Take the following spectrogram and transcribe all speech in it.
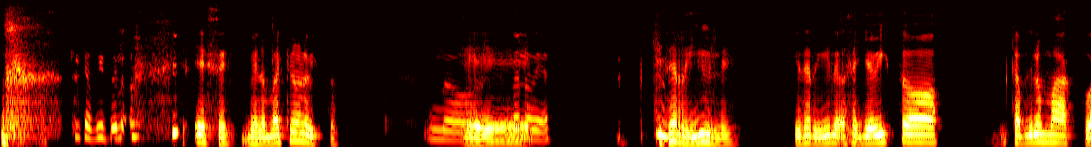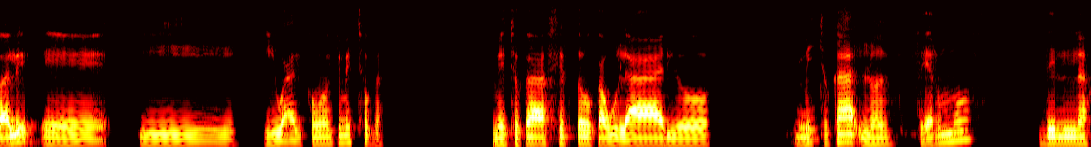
¿Qué capítulo? Ese, menos mal que no lo he visto. No, no lo eh, veas. Qué terrible, qué terrible. O sea, yo he visto capítulos más actuales eh, y igual, como que me choca. Me choca cierto vocabulario, me choca los enfermos de los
